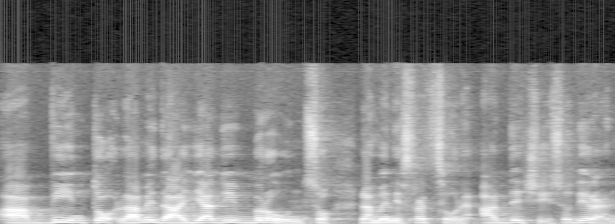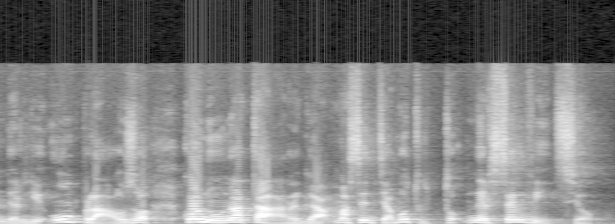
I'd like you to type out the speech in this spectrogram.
ha vinto la medaglia di bronzo. L'amministrazione ha deciso di rendergli un plauso con una targa, ma sentiamo tutto nel servizio.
